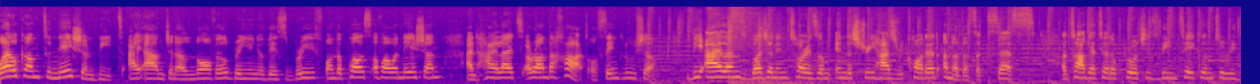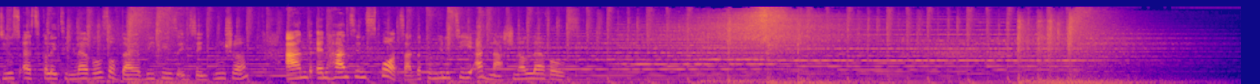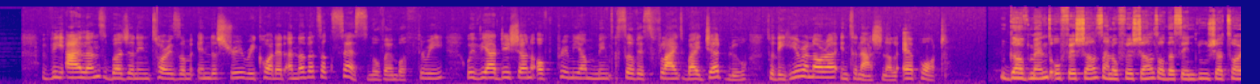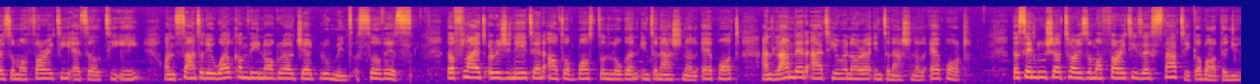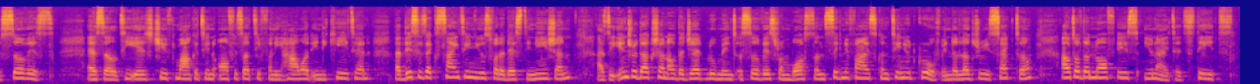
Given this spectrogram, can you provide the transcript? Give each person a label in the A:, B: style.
A: Welcome to Nation Beat. I am Janelle Norville bringing you this brief on the pulse of our nation and highlights around the heart of St. Lucia. The island's burgeoning tourism industry has recorded another success. A targeted approach is being taken to reduce escalating levels of diabetes in St. Lucia and enhancing sports at the community and national levels. The island's burgeoning tourism industry recorded another success November 3 with the addition of premium mint service flight by JetBlue to the Hewanorra International Airport. Government officials and officials of the St. Lucia Tourism Authority SLTA on Saturday welcomed the inaugural JetBlue Mint service. The flight originated out of Boston Logan International Airport and landed at Hewanorra International Airport. The St. Lucia Tourism Authority is ecstatic about the new service. SLTA's Chief Marketing Officer Tiffany Howard indicated that this is exciting news for the destination as the introduction of the JetBlue Mint service from Boston signifies continued growth in the luxury sector out of the Northeast United States.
